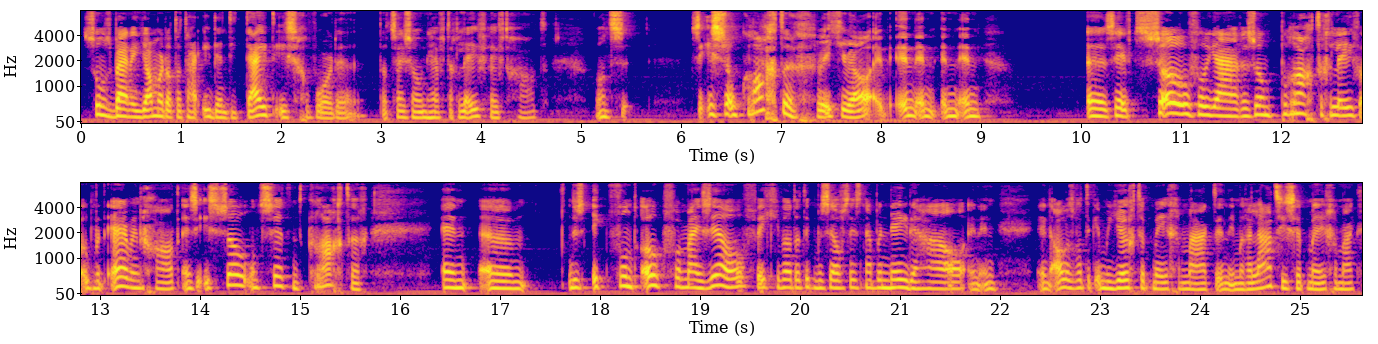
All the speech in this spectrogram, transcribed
soms bijna jammer dat het haar identiteit is geworden. Dat zij zo'n heftig leven heeft gehad. Want ze, ze is zo krachtig, weet je wel. En, en, en, en, uh, ze heeft zoveel jaren zo'n prachtig leven ook met Erwin gehad. En ze is zo ontzettend krachtig. En ehm, dus ik vond ook voor mijzelf, weet je wel, dat ik mezelf steeds naar beneden haal. En, en, en alles wat ik in mijn jeugd heb meegemaakt en in mijn relaties heb meegemaakt.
